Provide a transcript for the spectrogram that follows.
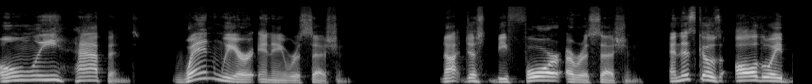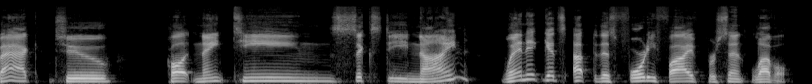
only happened when we are in a recession, not just before a recession. And this goes all the way back to call it 1969 when it gets up to this 45% level,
